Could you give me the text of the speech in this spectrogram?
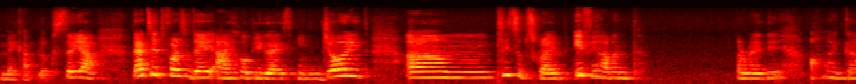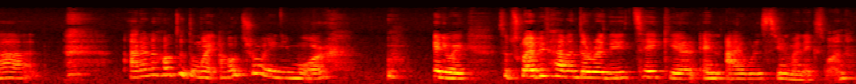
makeup look. So yeah, that's it for today. I hope you guys enjoyed. Um, please subscribe if you haven't already. Oh my god. I don't know how to do my outro anymore. anyway, subscribe if you haven't already. Take care and I will see you in my next one.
